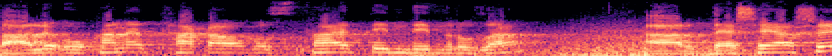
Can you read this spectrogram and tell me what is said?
তাহলে ওখানে থাকা অবস্থায় তিন দিন রোজা, আর দেশে আসে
